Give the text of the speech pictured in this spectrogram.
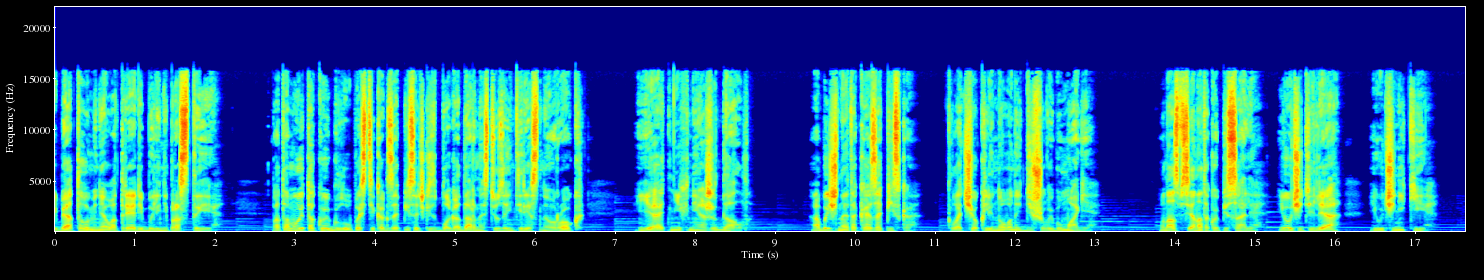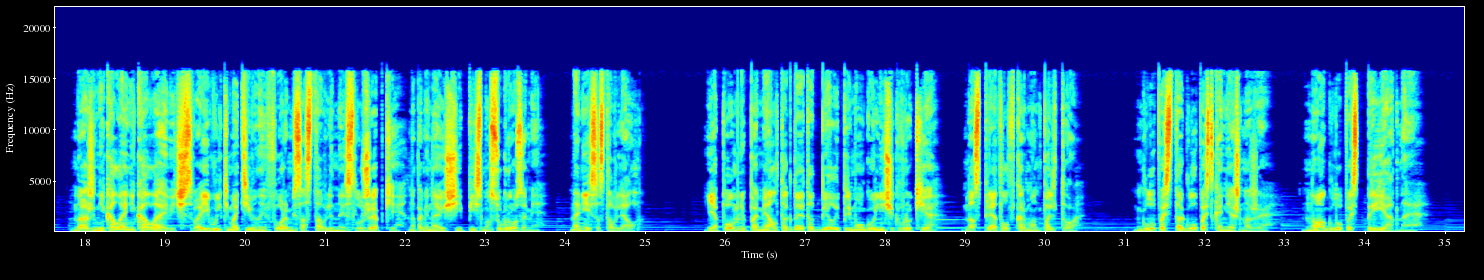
Ребята у меня в отряде были непростые. Потому и такой глупости, как записочки с благодарностью за интересный урок, я от них не ожидал. Обычная такая записка. Клочок линованной дешевой бумаги. У нас все на такой писали. И учителя, и ученики. Даже Николай Николаевич свои в ультимативной форме составленные служебки, напоминающие письма с угрозами, на ней составлял. Я помню, помял тогда этот белый прямоугольничек в руке, да спрятал в карман пальто. Глупость-то глупость, конечно же, но глупость приятная.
